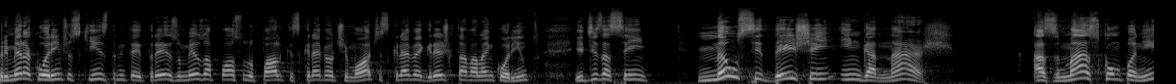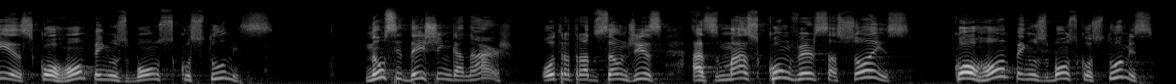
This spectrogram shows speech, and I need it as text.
1 Coríntios 15, 33, o mesmo apóstolo Paulo que escreve ao Timóteo, escreve à igreja que estava lá em Corinto, e diz assim: Não se deixem enganar, as más companhias corrompem os bons costumes. Não se deixem enganar. Outra tradução diz: as más conversações corrompem os bons costumes.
